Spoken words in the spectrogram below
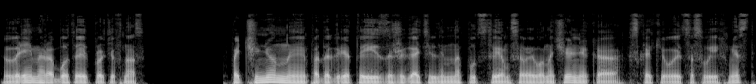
Время работает против нас». Подчиненные, подогретые зажигательным напутствием своего начальника, вскакивают со своих мест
